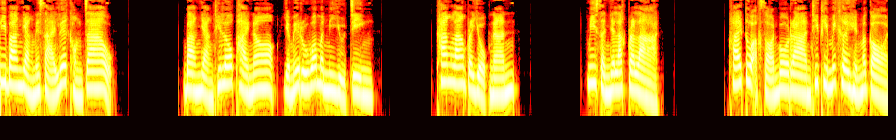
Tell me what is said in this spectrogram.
มีบางอย่างในสายเลือดของเจ้า บางอย่างที่โลกภายนอกยังไม่รู้ว่ามันมีอยู่จริง ข้างล่างประโยคนั้น มีสัญลักษณ์ประหลาด คล้ายตัวอักษรโบราณที่พิมพ์ไม่เคยเห็นมาก่อน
